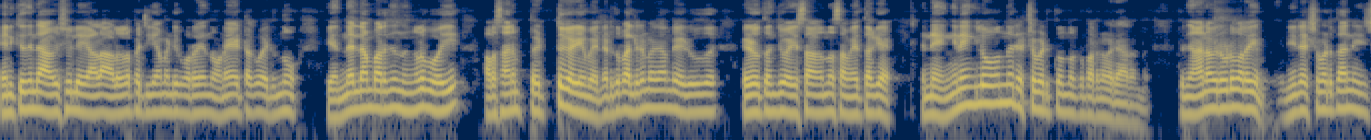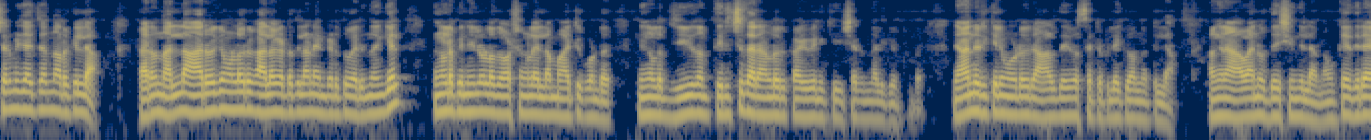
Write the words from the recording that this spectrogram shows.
എനിക്കിതിന്റെ ആവശ്യമില്ല. ഇയാൾ ആളുകളെ പറ്റിക്കാൻ വേണ്ടി കുറേ നുണയായിട്ടൊക്കെ വരുന്നു എന്നെല്ലാം പറഞ്ഞ് നിങ്ങൾ പോയി അവസാനം പെട്ട് കഴിയുമ്പോൾ എന്റെ അടുത്ത് പലരും വരാറുണ്ട് എഴുപത് എഴുപത്തഞ്ച് വയസ്സാകുന്ന സമയത്തൊക്കെ എന്നെ എങ്ങനെയെങ്കിലും ഒന്ന് രക്ഷപ്പെടുത്തും എന്നൊക്കെ പറഞ്ഞ് വരാറുണ്ട്. അപ്പോൾ ഞാൻ അവരോട് പറയും ഇനി രക്ഷപ്പെടുത്താൻ ഈശ്വരൻ വിചാരിച്ചാൽ നടക്കില്ല. കാരണം നല്ല ആരോഗ്യമുള്ള ഒരു കാലഘട്ടത്തിലാണ് എന്റെ അടുത്ത് വരുന്നതെങ്കിൽ നിങ്ങളുടെ പിന്നിലുള്ള ദോഷങ്ങളെല്ലാം മാറ്റിക്കൊണ്ട് നിങ്ങളുടെ ജീവിതം തിരിച്ചു തരാനുള്ള ഒരു കഴിവ് എനിക്ക് ഈശ്വരൻ നൽകിയിട്ടുണ്ട്. ഞാനൊരിക്കലും ഇവിടെ ഒരു ആൾദൈവ സെറ്റപ്പിലേക്ക് വന്നിട്ടില്ല. അങ്ങനെ ആവാൻ ഉദ്ദേശിക്കുന്നില്ല. നമുക്കെതിരെ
